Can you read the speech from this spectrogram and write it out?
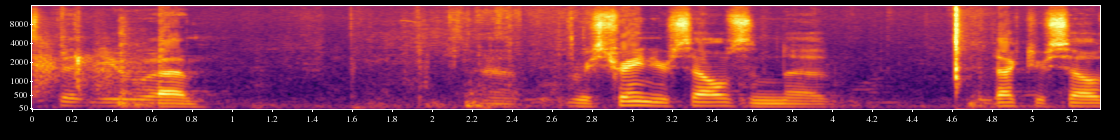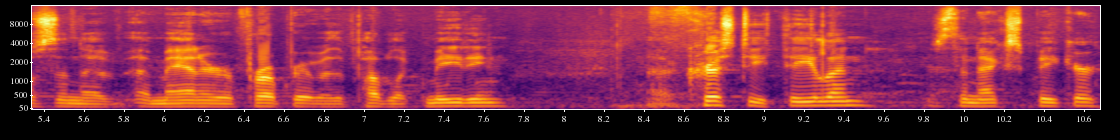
Ask that you uh, uh, restrain yourselves and uh, conduct yourselves in a a manner appropriate with a public meeting. Uh, Christy Thielen is the next speaker.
